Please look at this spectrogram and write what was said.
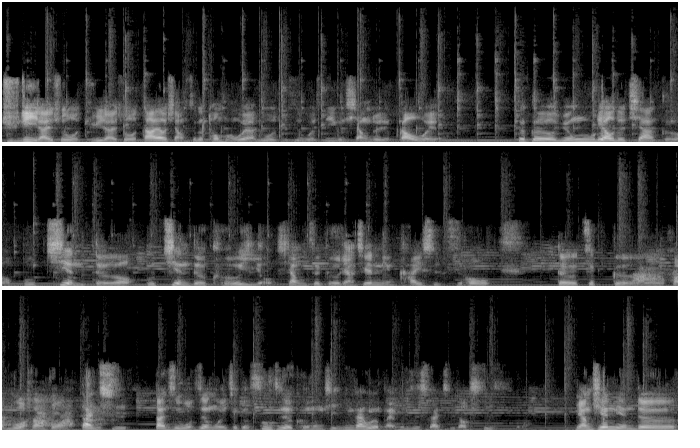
举例来说，举例来说，大家要想这个通膨未来如果只是维持一个相对的高位哦，这个原物料的价格哦，不见得哦，不见得可以哦，像这个两千年开始之后的这个缓步往上升。但是，但是我认为这个复制的可能性应该会有百分之三十到四十。两千年的。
